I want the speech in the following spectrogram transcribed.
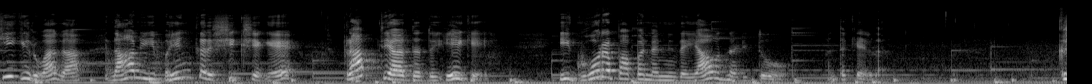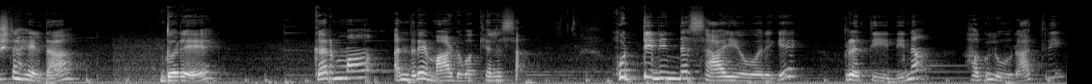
ಹೀಗಿರುವಾಗ ನಾನು ಈ ಭಯಂಕರ ಶಿಕ್ಷೆಗೆ ಪ್ರಾಪ್ತಿಯಾದದ್ದು ಹೇಗೆ? ಈ ಘೋರ ಪಾಪ ನನ್ನಿಂದ ಯಾವುದು ನಡೀತು ಅಂತ ಕೇಳ್ದ. ಕೃಷ್ಣ ಹೇಳ್ದ, ದೊರೆ, ಕರ್ಮ ಅಂದರೆ ಮಾಡುವ ಕೆಲಸ. ಹುಟ್ಟಿನಿಂದ ಸಾಯುವವರೆಗೆ ಪ್ರತಿದಿನ ಹಗಲು ರಾತ್ರಿ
